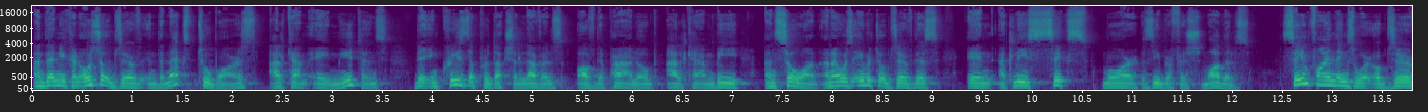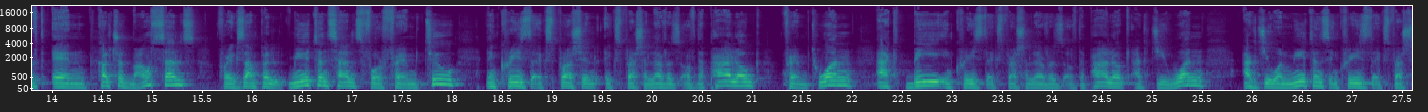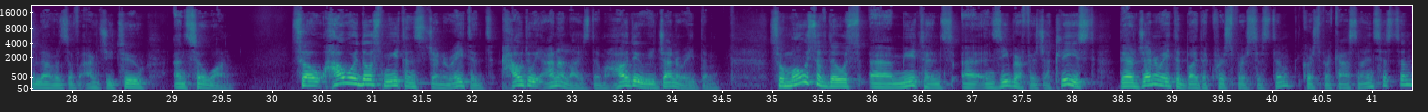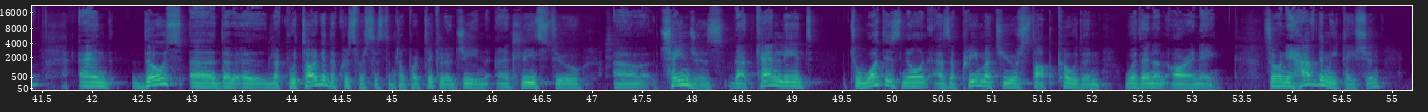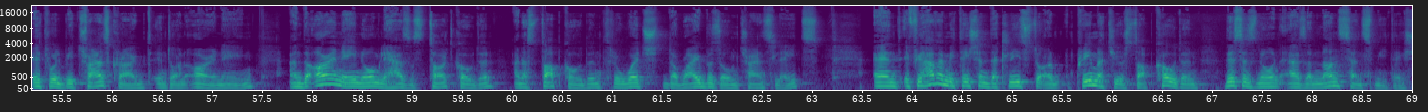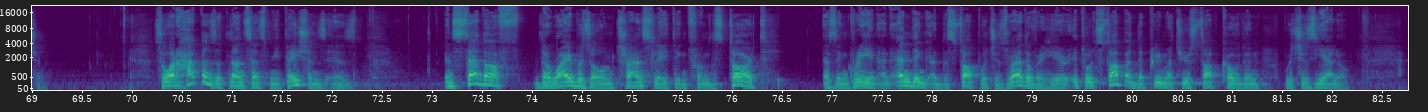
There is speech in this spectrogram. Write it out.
And then you can also observe in the next two bars, ALCAM-A mutants, they increase the production levels of the paralog ALCAM-B and so on. And I was able to observe this in at least six more zebrafish models. Same findings were observed in cultured mouse cells. For example, mutant cells for FREM2 increase the expression, expression levels of the paralog, FREMT1, ACT-B increased the expression levels of the paralog, ACTG1, ACTG1 mutants increased the expression levels of ACTG2, and so on. So, how were those mutants generated? How do we analyze them? How do we generate them? So most of those uh, mutants uh, in zebrafish, at least, they're generated by the CRISPR system, CRISPR-Cas9 system, and those, uh, the, uh, like we target the CRISPR system to a particular gene, and it leads to uh, changes that can lead to what is known as a premature stop codon within an RNA. So when you have the mutation, it will be transcribed into an RNA, and the RNA normally has a start codon and a stop codon through which the ribosome translates. And if you have a mutation that leads to a premature stop codon, this is known as a nonsense mutation. So what happens at nonsense mutations is instead of the ribosome translating from the start as in green and ending at the stop, which is red over here, it will stop at the premature stop codon, which is yellow.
